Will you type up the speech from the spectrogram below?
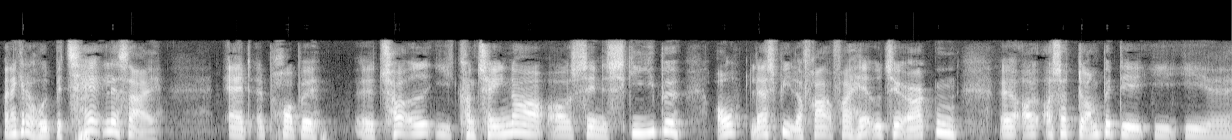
hvordan kan det overhovedet betale sig, at, at proppe øh, tøjet i containere og sende skibe og lastbiler fra, fra havet til ørkenen, øh, og, og så dumpe det i, i, øh,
